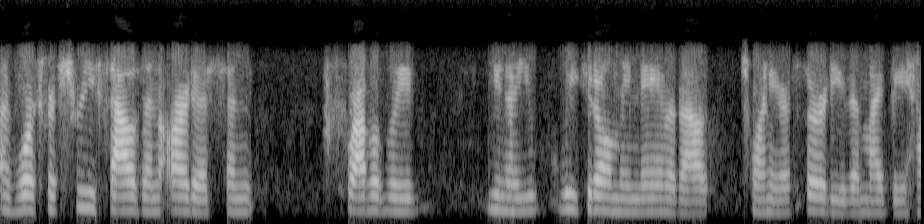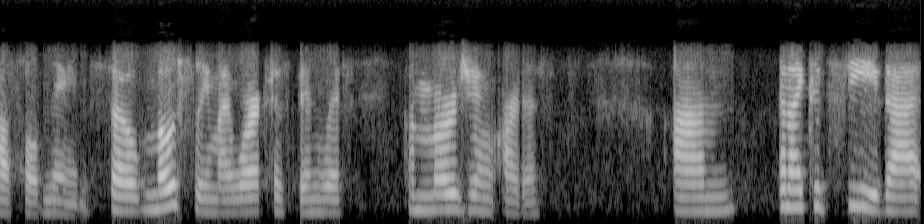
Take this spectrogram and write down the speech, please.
I've worked with 3,000 artists, and probably you know, you, we could only name about 20 or 30 that might be household names. So mostly my work has been with emerging artists. Um, and I could see that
